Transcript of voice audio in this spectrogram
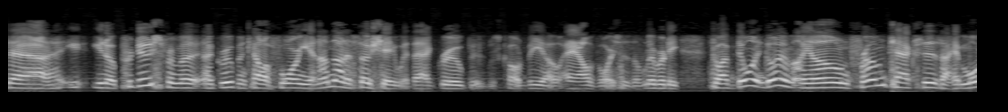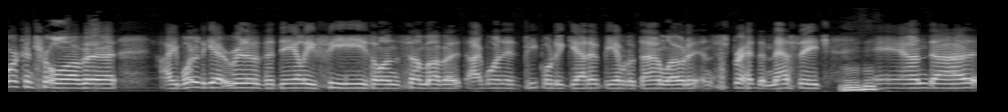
uh, you, you know produced from a, a group in California, and I'm not associated with that group. It was called VOL, Voices of Liberty. So I'm doing going on my own from Texas. I have more control of it. I wanted to get rid of the daily fees on some of it. I wanted people to get it, be able to download it, and spread the message. And uh,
